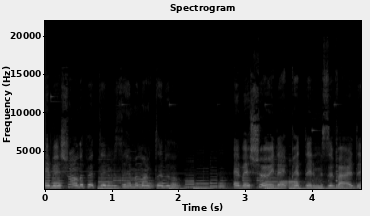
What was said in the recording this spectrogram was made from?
Evet şu anda petlerimizi hemen aktaralım. Evet şöyle petlerimizi verdik.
